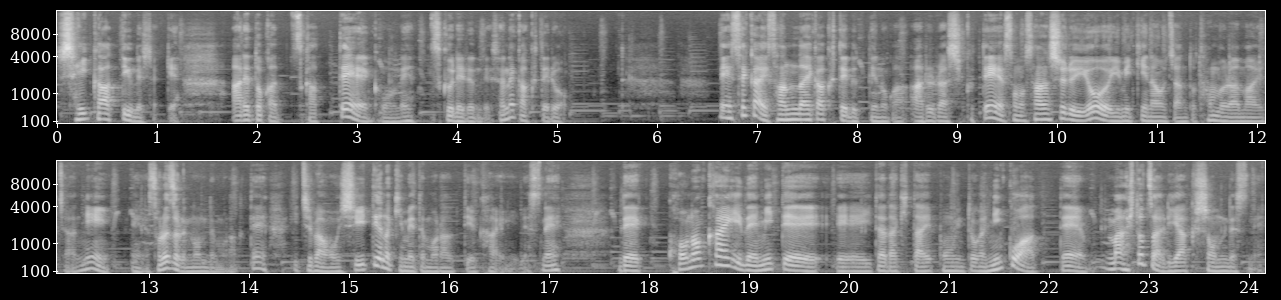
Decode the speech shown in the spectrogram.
シェイカーっていうんでしたっけ？あれとか使ってこうね作れるんですよねカクテルを。で世界三大カクテルっていうのがあるらしくてその3種類を弓木奈緒ちゃんと田村真由ちゃんに、え、それぞれ飲んでもらって一番美味しいっていうのを決めてもらうっていう会議ですね。でこの回で見て、え、いただきたいポイントが2個あってまあ1つはリアクションですね。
